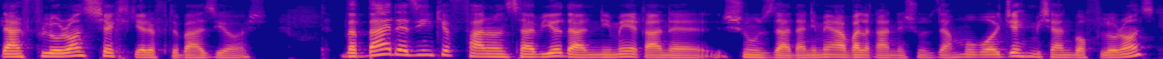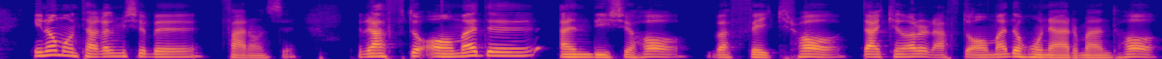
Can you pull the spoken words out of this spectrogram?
در فلورانس شکل گرفته بعضیاش و بعد از اینکه فرانسویا در نیمه قرن 16 در نیمه اول قرن 16 مواجه میشن با فلورانس اینا منتقل میشه به فرانسه. رفت و آمد اندیشه ها و فکرها در کنار رفت و آمد هنرمندها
